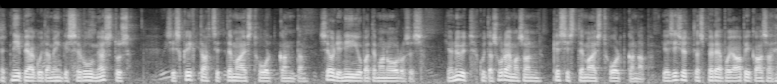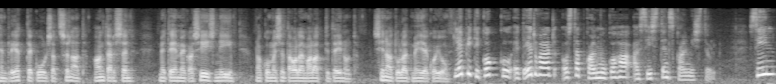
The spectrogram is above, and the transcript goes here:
et niipea kui ta mingisse ruumi astus, siis kõik tahtsid tema eest hoolt kanda. see oli nii juba tema nooruses ja nüüd, kui ta suremas on, kes siis tema eest hoolt kannab? ja siis ütles perepoja abikaasa Henriette kuulsad sõnad, Andersen, me teeme ka siis nii, nagu me seda oleme alati teinud. sina tuled meie koju. lepiti kokku, et Edward ostab kalmukoha assistents kalmistul. siin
